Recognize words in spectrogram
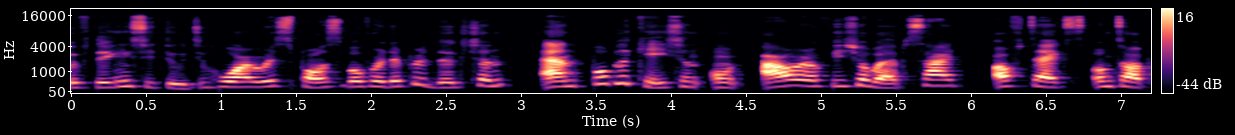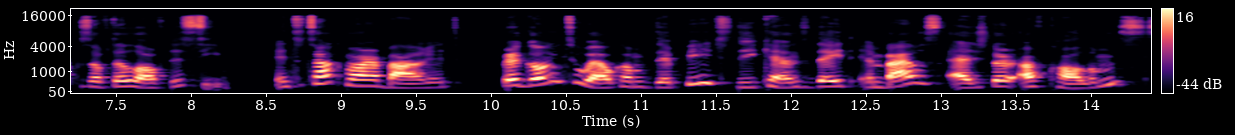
with the Institute who are responsible for the production and publication on our official website of texts on topics of the law of the sea. And to talk more about it, we're going to welcome the PhD candidate and BILOS editor of columns,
